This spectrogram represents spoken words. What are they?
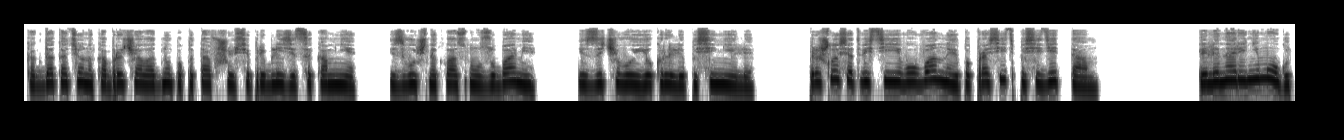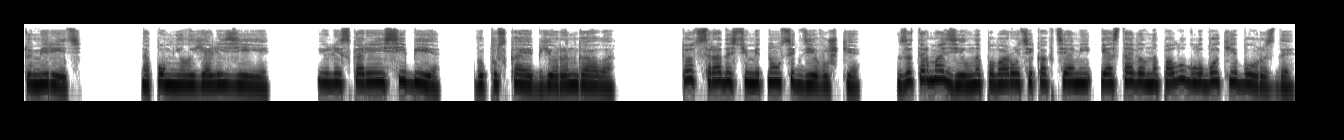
Когда котенок обрычал одну попытавшуюся приблизиться ко мне и звучно класнул зубами, из-за чего ее крылья посинели, пришлось отвезти его в ванную и попросить посидеть там. «Элинари не могут умереть», — напомнила я Лизее, или скорее себе, выпуская Бьоренгала. Тот с радостью метнулся к девушке, затормозил на повороте когтями и оставил на полу глубокие борозды.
